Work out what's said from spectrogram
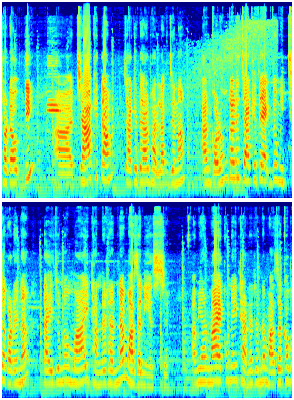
ছটা অবধি। আর চা খেতাম, চা খেতে আর ভালো লাগছে না। আর গরমকালে চা খেতে একদম ইচ্ছা করে না, তাই জন্য মা ঠান্ডা ঠান্ডা মাজা নিয়ে এসছে। আমি আর মা এখন এই ঠান্ডা ঠান্ডা মাজা খাব।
